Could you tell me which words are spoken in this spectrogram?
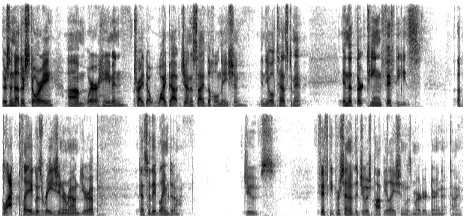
There's another story um, where Haman tried to wipe out, genocide the whole nation in the Old Testament. In the 1350s, the Black Plague was raging around Europe. Guess who they blamed it on? Jews. 50% of the Jewish population was murdered during that time.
